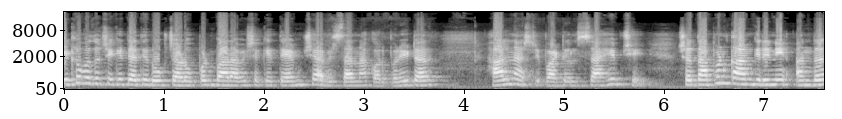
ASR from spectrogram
એટલું બધું છે કે ત્યાંથી રોગચાળો પણ બહાર આવી શકે તેમ છે. આ વિસ્તારના કોર્પોરેટર હાલના શ્રી પાટીલ સાહેબ છે. છતાં પણ કામગીરીની અંદર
